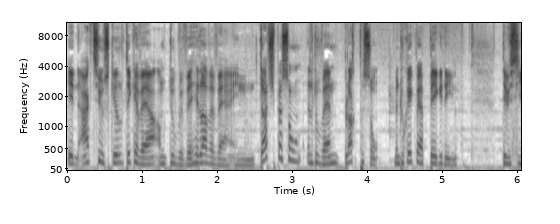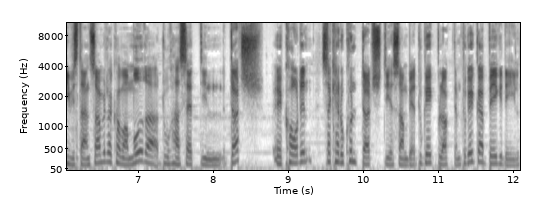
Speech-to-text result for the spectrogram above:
en aktiv skill, det kan være, om du vil hellere vil være en dodge-person, eller du vil være en block-person. Men du kan ikke være begge dele. Det vil sige, hvis der er en zombie, der kommer mod dig, og du har sat din dodge-kort øh, ind, så kan du kun dodge de her zombier. Du kan ikke blokke dem. Du kan ikke gøre begge dele.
